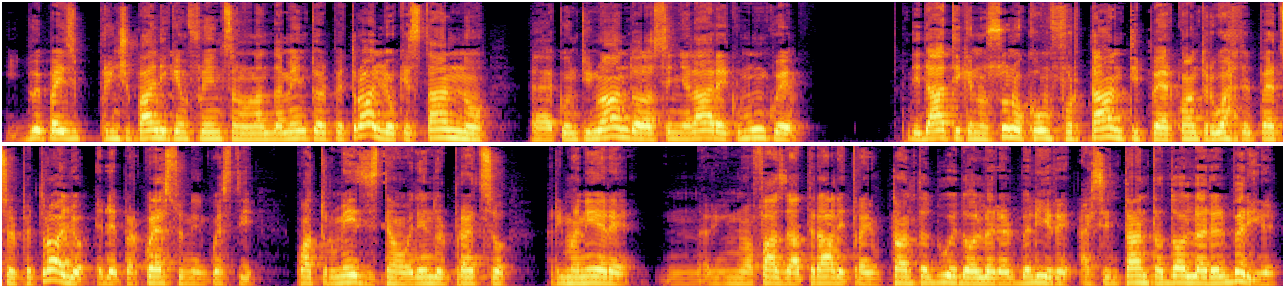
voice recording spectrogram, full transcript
i due paesi principali che influenzano l'andamento del petrolio che stanno eh, continuando a segnalare comunque dei dati che non sono confortanti per quanto riguarda il prezzo del petrolio ed è per questo che in questi quattro mesi stiamo vedendo il prezzo rimanere in una fase laterale tra i 82 dollari al barile ai 70 dollari al barile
